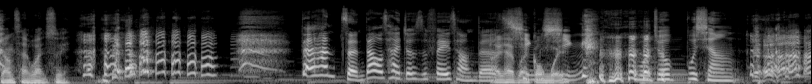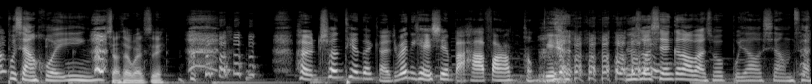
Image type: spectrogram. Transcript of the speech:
香菜万岁！整道菜就是非常的清新，我就不想 不想回应。香菜万岁，很春天的感觉。那你可以先把它放在旁边，比如说先跟老板说不要香菜，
